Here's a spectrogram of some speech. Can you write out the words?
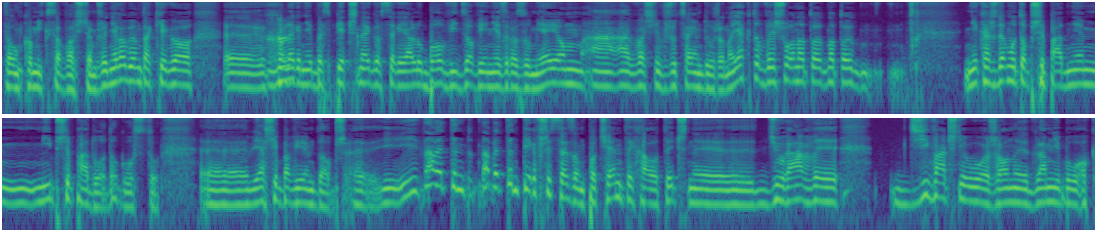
tą komiksowością, że nie robią takiego Mhm. cholernie bezpiecznego serialu, bo widzowie nie zrozumieją, a, a właśnie wrzucają dużo. No jak to wyszło, no to, no to nie każdemu to przypadnie, mi przypadło do gustu. E, ja się bawiłem dobrze. I, I, nawet, ten, nawet ten pierwszy sezon, pocięty, chaotyczny, dziurawy, dziwacznie ułożony, dla mnie był ok.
